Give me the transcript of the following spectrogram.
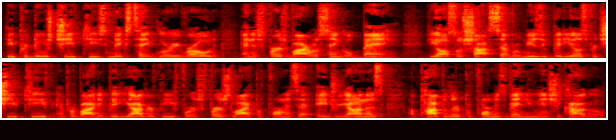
He produced Chief Keef's mixtape Glory Road and his first viral single Bang. He also shot several music videos for Chief Keef and provided videography for his first live performance at Adriana's, a popular performance venue in Chicago.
